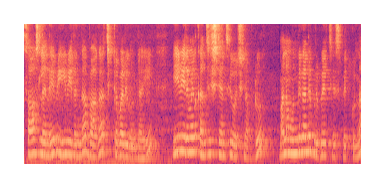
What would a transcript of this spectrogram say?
సాస్లు అనేవి ఈ విధంగా బాగా చిక్కబడి ఉంటాయి. ఈ విధమైన కన్సిస్టెన్సీ వచ్చినప్పుడు మనం ముందుగానే ప్రిపేర్ చేసి పెట్టుకున్న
